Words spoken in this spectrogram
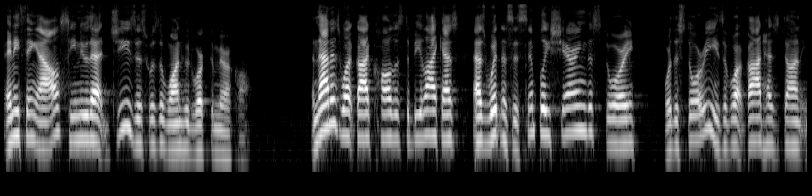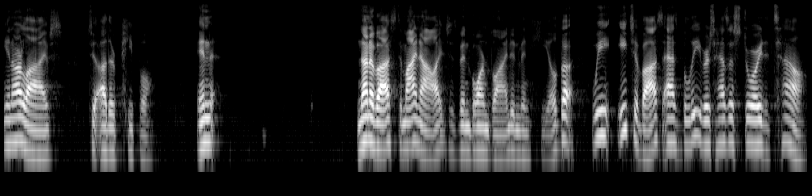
anything else. He knew that Jesus was the one who'd worked the miracle. And that is what God calls us to be like as, as witnesses, simply sharing the story or the stories of what God has done in our lives to other people. And none of us, to my knowledge, has been born blind and been healed, but we, each of us, as believers, has a story to tell.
